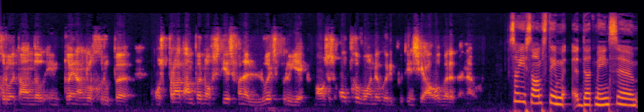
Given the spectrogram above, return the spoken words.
groothandel en kleinhandelgroepe. Ons praat amper nog steeds van 'n loodsprojek, maar ons is opgewonde oor die potensiaal wat dit inhou. Sou jy saamstem dat mense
